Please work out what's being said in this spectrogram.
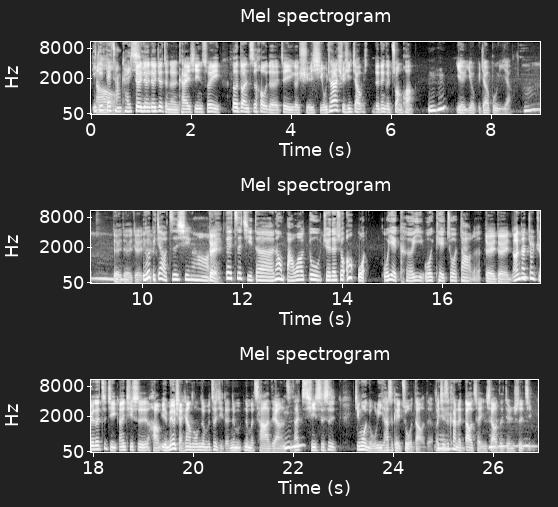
一定非常开心，对对对，就整个人开心。所以二段之后的这一个学习，我觉得他学习教的那个状况，嗯哼，也有比较不一样。嗯，对对对，你会比较有自信哈、哦。对，对自己的那种把握度，觉得说哦，我我也可以，我也可以做到了。对对，然后他就觉得自己嗯，其实好也没有想象中那么自己的那么那么差这样子。嗯、他其实是经过努力，他是可以做到的，而且是看得到成效这件事情。嗯、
